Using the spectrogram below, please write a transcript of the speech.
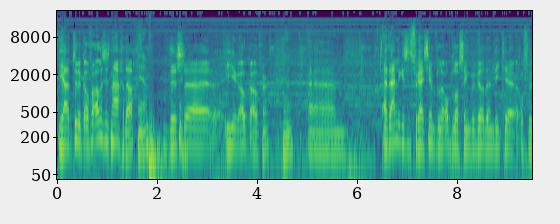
ja, natuurlijk. Over alles is nagedacht. Ja. Dus hier ook over. Ja. Ehm, uiteindelijk is het een vrij simpele oplossing. We wilden een liedje, of we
